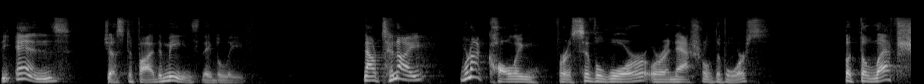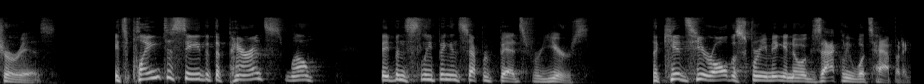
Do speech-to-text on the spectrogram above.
The ends justify the means, they believe. Now, tonight, we're not calling for a civil war or a national divorce, but the left sure is. It's plain to see that the parents, well, they've been sleeping in separate beds for years. The kids hear all the screaming and know exactly what's happening.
